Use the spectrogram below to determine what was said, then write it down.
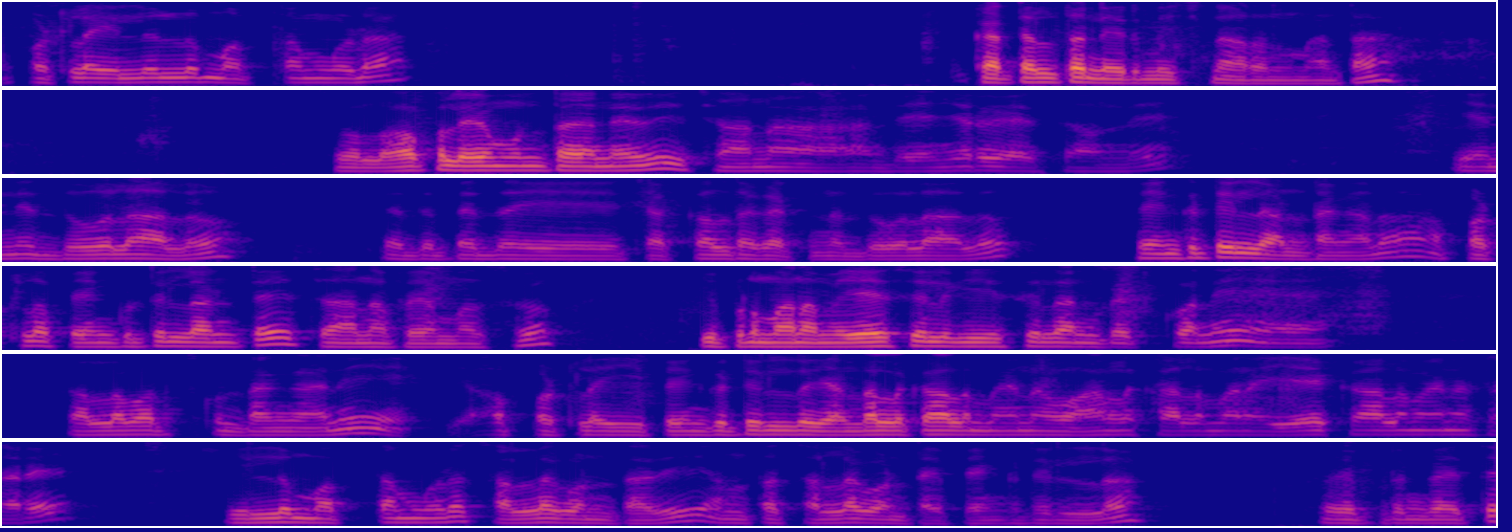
అప్పట్లో ఇల్లులు మొత్తం కూడా కట్టెలతో నిర్మించినారనమాట సో లోపల ఏముంటాయి అనేది చాలా డేంజర్గా అయితే ఉంది. ఇవన్నీ దూలాలు పెద్ద పెద్ద ఈ చెక్కలతో కట్టిన దూలాలు. పెంకుటిల్లు అంటాం కదా అప్పట్లో పెంకుటిల్లు అంటే చాలా ఫేమస్. ఇప్పుడు మనం ఏసీలు గీసీలు అని పెట్టుకొని చల్లబరుచుకుంటాం కానీ అప్పట్లో ఈ పెంకుటిల్లు ఎండల కాలమైన వానల కాలమైన ఏ కాలమైనా సరే ఇల్లు మొత్తం కూడా చల్లగా ఉంటుంది అంత చల్లగా ఉంటాయి పెంకుటిల్లులో సో ఇప్పుడు ఇంకైతే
